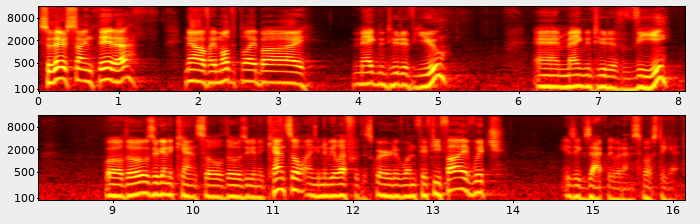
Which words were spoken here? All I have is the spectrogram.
So there's sine theta. Now if I multiply by magnitude of u and magnitude of v, well, those are going to cancel. Those are going to cancel. I'm going to be left with the square root of 155, which is exactly what I'm supposed to get.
